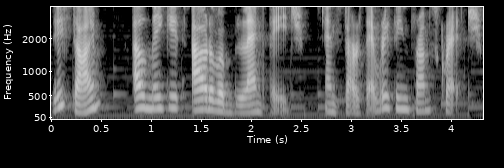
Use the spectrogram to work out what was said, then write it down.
This time, I'll make it out of a blank page and start everything from scratch.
